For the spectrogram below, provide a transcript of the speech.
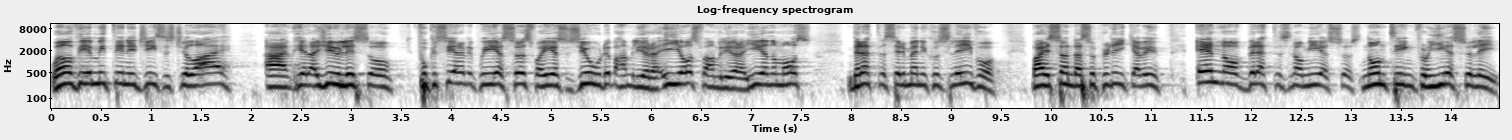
Well, vi är mitt inne i Jesus July. Eh, hela juli så fokuserar vi på Jesus, vad Jesus gjorde, vad han vill göra i oss, vad han vill göra genom oss. Berättelser i människors liv. Och varje söndag så predikar vi en av berättelserna om Jesus, någonting från Jesu liv.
